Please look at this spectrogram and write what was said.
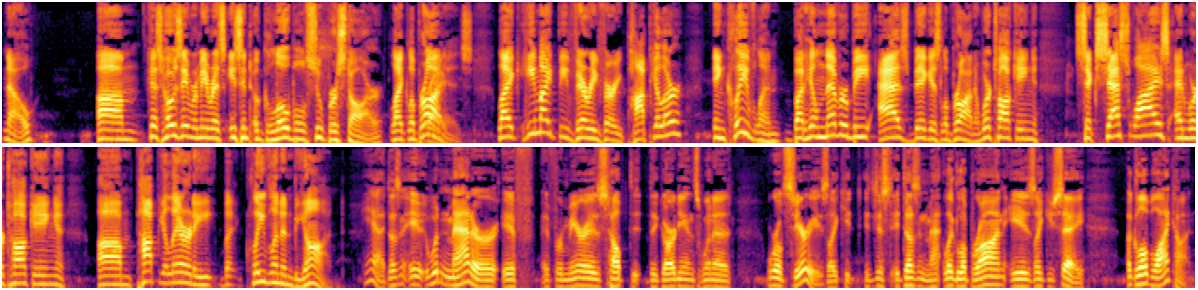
no, because um, Jose Ramirez isn't a global superstar like LeBron right. is. Like he might be very, very popular in Cleveland, but he'll never be as big as LeBron. And we're talking success wise, and we're talking um, popularity, but Cleveland and beyond. Yeah, it doesn't. It wouldn't matter if if Ramirez helped the Guardians win a World Series. Like it, it just it doesn't matter. Like LeBron is, like you say, a global icon.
